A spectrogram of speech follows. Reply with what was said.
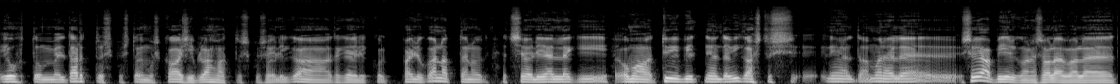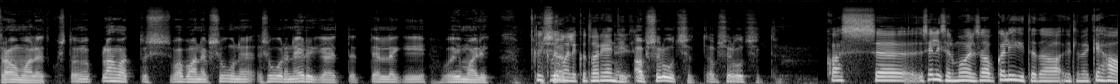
juhtum meil Tartus, kus toimus gaasiplahvatus, kus oli ka tegelikult palju kannatanud, et see oli jällegi oma tüübilt nii-öelda vigastus nii-öelda mõnele sõjapiirkonnas olevale traumale, et kus toimub plahvatus, vabaneb suune, suur energia, et, et jällegi võimalik kõikvõimalikud variandid? absoluutselt, absoluutselt kas äh, sellisel moel saab ka liigitada, ütleme, keha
